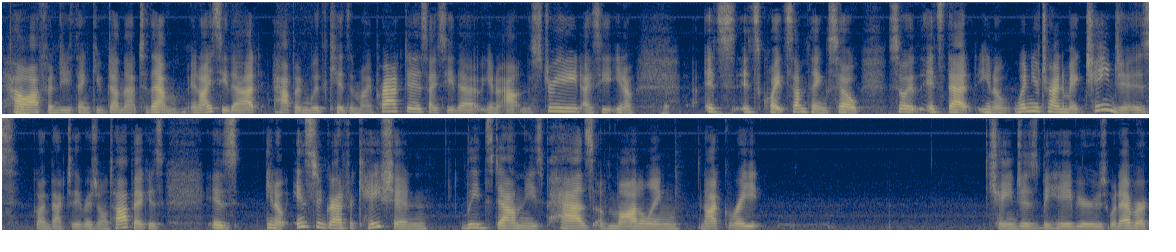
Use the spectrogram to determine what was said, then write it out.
how often do you think you've done that to them? And I see that happen with kids in my practice. I see that, you know, out in the street. I see, you know, it's it's quite something. So so it, it's that you know when you're trying to make changes, going back to the original topic, is is you know instant gratification leads down these paths of modeling not great changes, behaviors, whatever.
